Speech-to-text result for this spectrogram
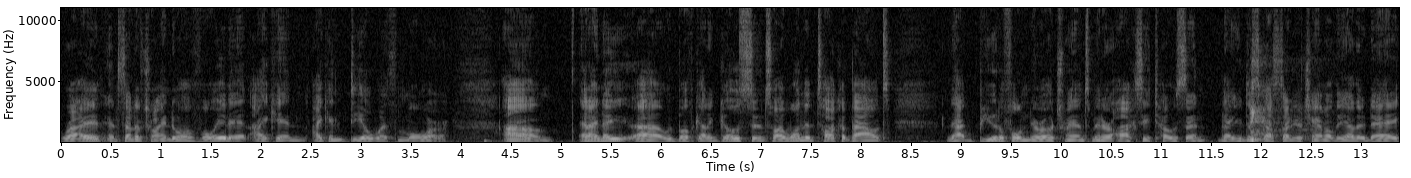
right, instead of trying to avoid it, I can I can deal with more. Um, and I know you, uh, we both got to go soon, so I wanted to talk about that beautiful neurotransmitter oxytocin that you discussed on your channel the other day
